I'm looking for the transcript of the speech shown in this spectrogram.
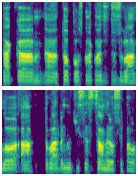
tak ehm, eh, to Polsko nakonec zvládlo a to vládnutí se zcela nerozsypalo.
